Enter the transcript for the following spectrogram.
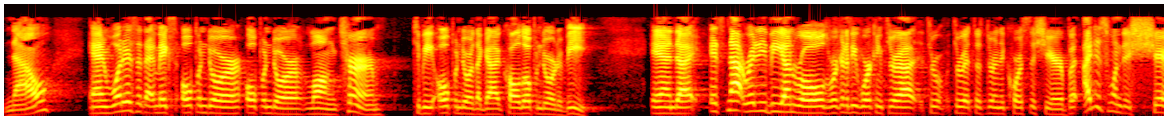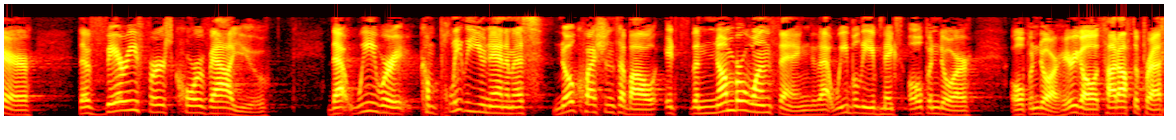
now? And what is it that makes open door open door long term to be open door that God called open door to be? And uh, it's not ready to be unrolled. We're going to be working through, through, through it during the course this year. But I just wanted to share the very first core value that we were completely unanimous, no questions about. It's the number one thing that we believe makes open door open door. Here we go. It's hot off the press.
